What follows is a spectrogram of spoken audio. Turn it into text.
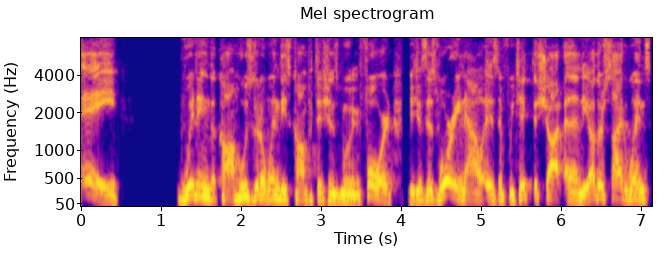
A, winning the con who's going to win these competitions moving forward because his worry now is if we take the shot and then the other side wins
